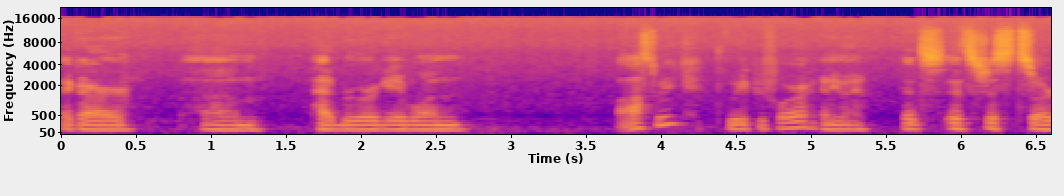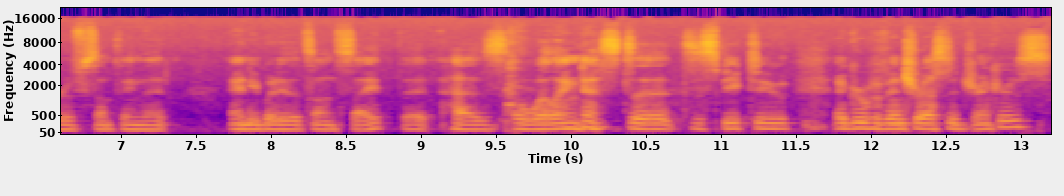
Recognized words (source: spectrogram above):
like our um, head brewer gave one last week, the week before. Anyway, it's it's just sort of something that anybody that's on site that has a willingness to, to speak to a group of interested drinkers,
